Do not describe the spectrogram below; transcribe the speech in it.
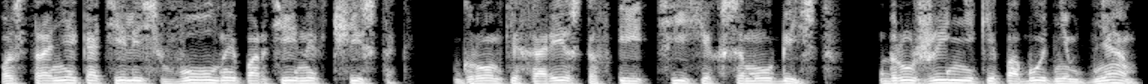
По стране катились волны партийных чисток, громких арестов и тихих самоубийств. Дружинники по будним дням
